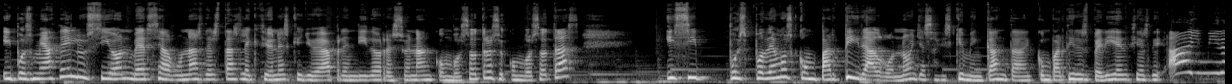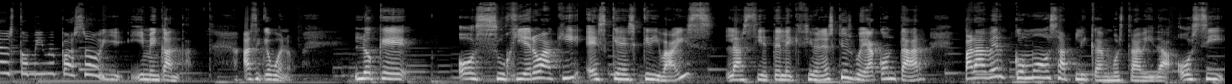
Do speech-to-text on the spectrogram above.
Y pues me hace ilusión ver si algunas de estas lecciones que yo he aprendido resuenan con vosotros o con vosotras. Y si pues podemos compartir algo, ¿no? Ya sabéis que me encanta compartir experiencias de, ay, mira, esto a mí me pasó y, y me encanta. Así que bueno, lo que os sugiero aquí es que escribáis las siete lecciones que os voy a contar para ver cómo os aplica en vuestra vida o si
